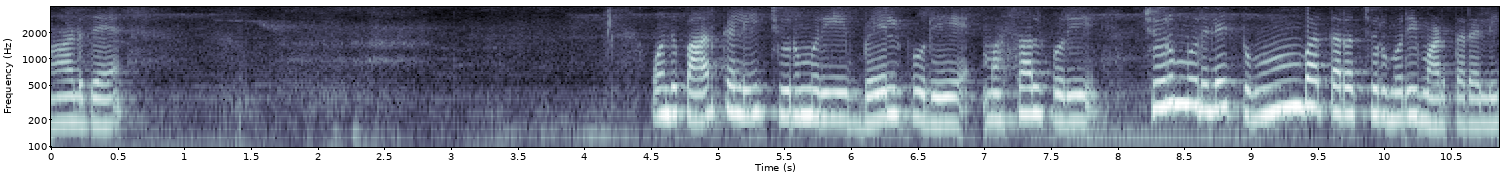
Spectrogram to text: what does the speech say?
ಮಾಡಿದೆ. ಒಂದು ಪಾರ್ಕಲ್ಲಿ ಚುರುಮುರಿ, ಬೇಲ್ಪುರಿ ಮಸಾಲ ಪುರಿ ಚುರುಮುರಿಲೇ ತುಂಬ ಥರ ಚುರುಮುರಿ ಮಾಡ್ತಾರೆ ಅಲ್ಲಿ.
